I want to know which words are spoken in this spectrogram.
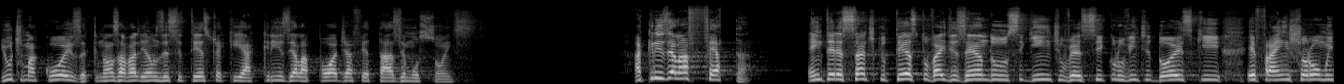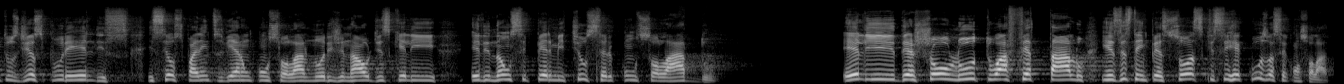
e última coisa que nós avaliamos nesse texto é que a crise ela pode afetar as emoções. A crise ela afeta. É interessante que o texto vai dizendo o seguinte, o versículo 22, que Efraim chorou muitos dias por eles e seus parentes vieram consolar. No original diz que ele, ele não se permitiu ser consolado ele deixou o luto afetá-lo, e existem pessoas que se recusam a ser consoladas.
